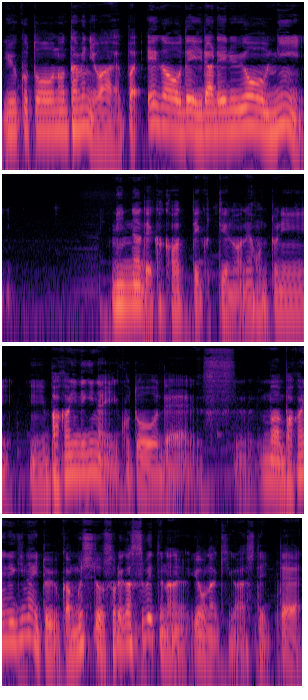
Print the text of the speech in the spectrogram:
いうことのためにはやっぱり笑顔でいられるようにみんなで関わっていくっていうのはね本当にバカにできないことでまあバカにできないというかむしろそれが全てなような気がしていて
